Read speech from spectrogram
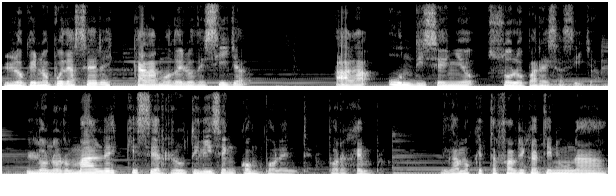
lo que no puede hacer es cada modelo de silla haga un diseño solo para esa silla. Lo normal es que se reutilicen componentes. Por ejemplo, digamos que esta fábrica tiene una,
